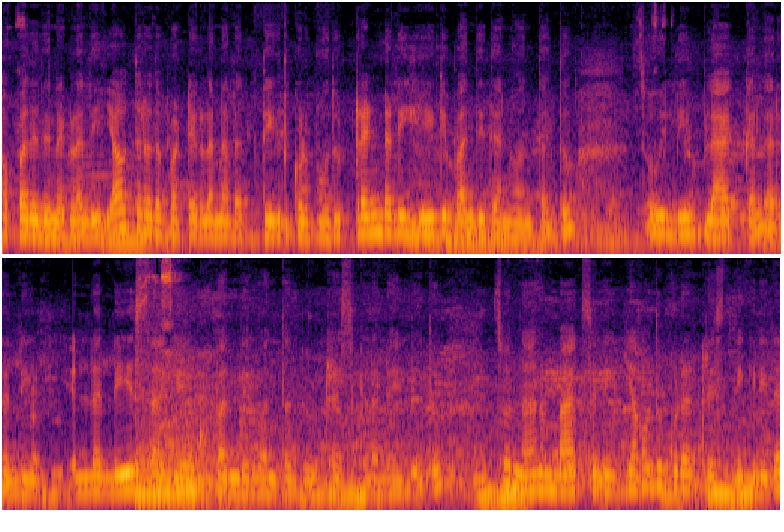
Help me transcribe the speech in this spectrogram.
ಹಬ್ಬದ ದಿನಗಳಲ್ಲಿ ಯಾವ ಥರದ ಬಟ್ಟೆಗಳನ್ನೆಲ್ಲ ತೆಗೆದುಕೊಳ್ಬೋದು ಟ್ರೆಂಡಲ್ಲಿ ಹೇಗೆ ಬಂದಿದೆ ಅನ್ನುವಂಥದ್ದು. ಸೊ ಇಲ್ಲಿ ಬ್ಲ್ಯಾಕ್ ಕಲರಲ್ಲಿ ಎಲ್ಲ ಲೇಸಾಗಿ ಬಂದಿರುವಂಥದ್ದು ಡ್ರೆಸ್ಗಳೆಲ್ಲ ಇದ್ದದ್ದು. ಸೊ ನಾನು ಮ್ಯಾಕ್ಸಲ್ಲಿ ಯಾವುದು ಕೂಡ ಡ್ರೆಸ್ ತೆಗಿಲಿಲ್ಲ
